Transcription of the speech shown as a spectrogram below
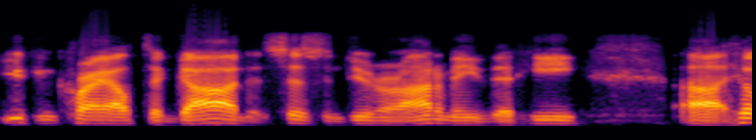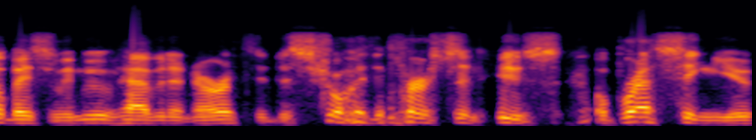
you can cry out to God. It says in Deuteronomy that He uh, He'll basically move heaven and earth to destroy the person who's oppressing you.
